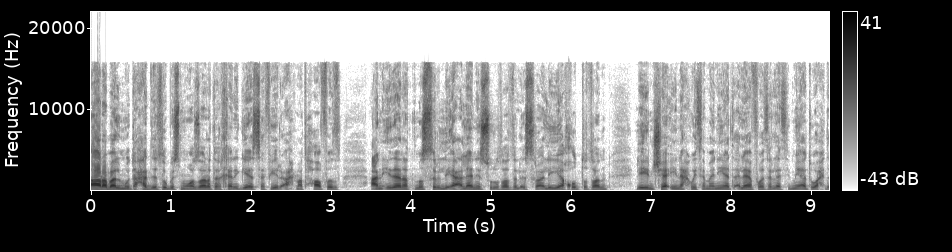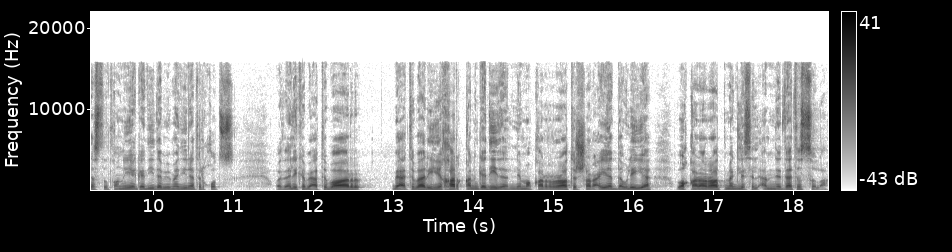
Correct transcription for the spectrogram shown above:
أعرب المتحدث باسم وزارة الخارجية السفير أحمد حافظ عن إدانة مصر لإعلان السلطات الإسرائيلية خطة لإنشاء نحو 8300 وحدة استيطانية جديدة بمدينة القدس وذلك باعتبار باعتباره خرقا جديدا لمقررات الشرعية الدولية وقرارات مجلس الأمن ذات الصلة.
